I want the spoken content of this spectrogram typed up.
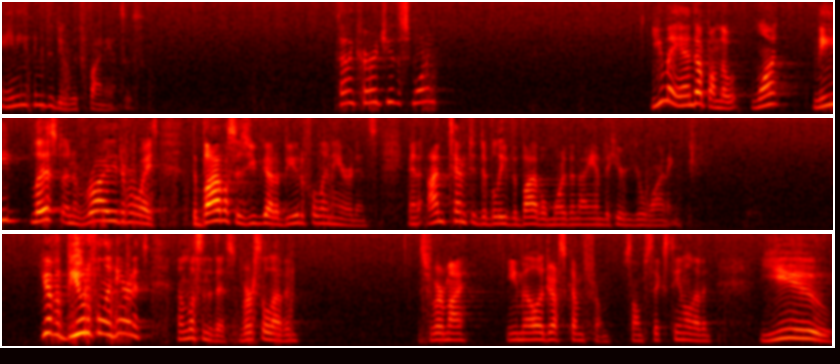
anything to do with finances. Does that encourage you this morning? You may end up on the want, need list in a variety of different ways. The Bible says you've got a beautiful inheritance. And I'm tempted to believe the Bible more than I am to hear your whining. You have a beautiful inheritance. And listen to this, verse 11. This is where my email address comes from Psalm 16:11. You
